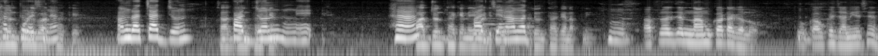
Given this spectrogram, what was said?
থাকতে পারছি না। আমরা চারজন পাঁচজন মেয়ে। হ্যাঁ। পাঁচজন থাকেন এই বাড়িতে পাঁচজন আমার পাঁচজন থাকেন আপনি। হুম। আপনার যে নাম কাটা গেল? তো কাউকে জানিয়েছেন?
